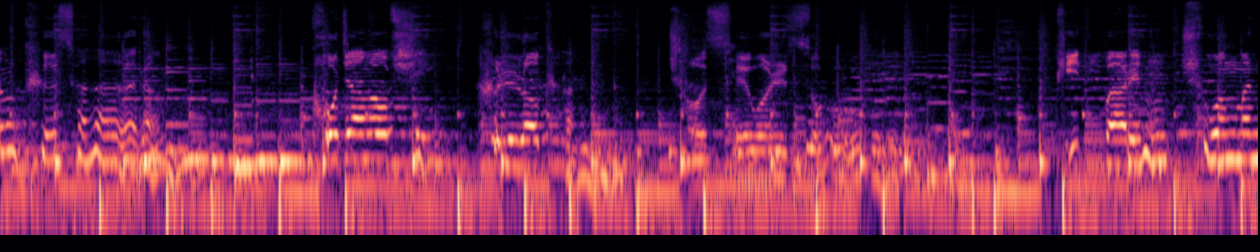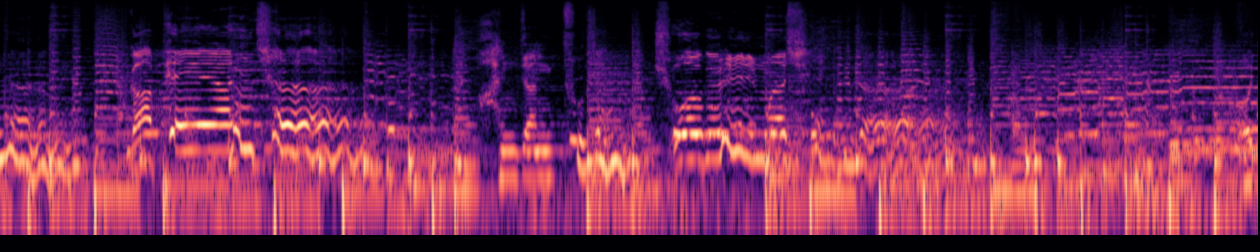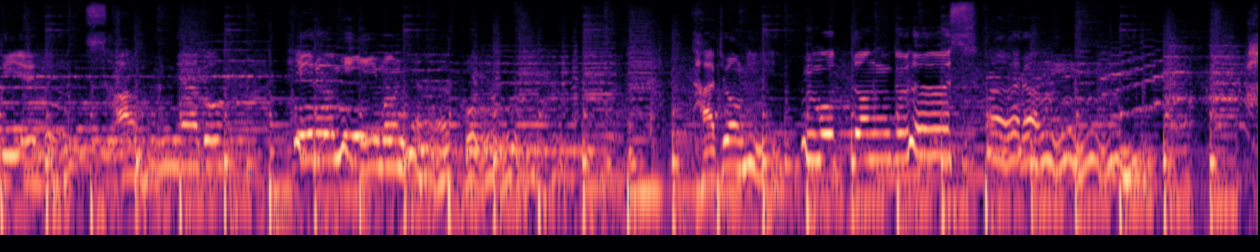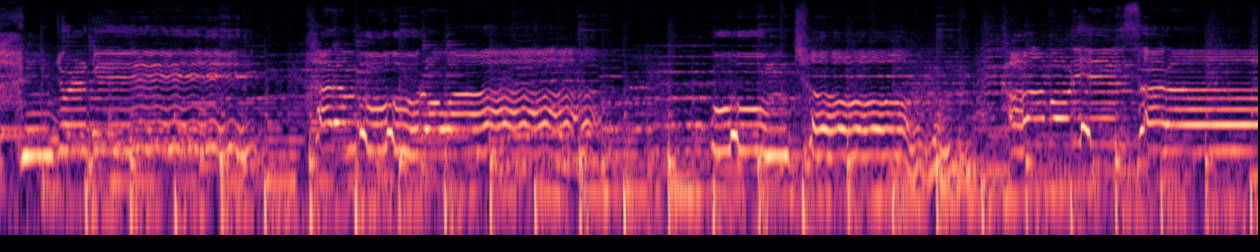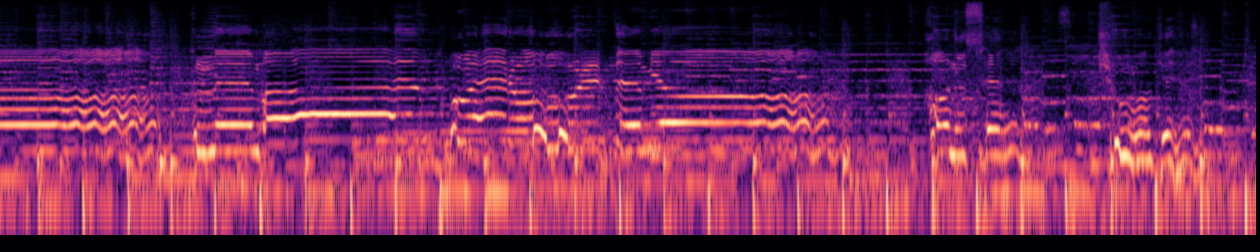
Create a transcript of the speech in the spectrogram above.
만났던 그 사람 고장 없이 흘러가는 저 세월 속에 빛바랜 추억 만 나는 카페에 앉아 한 잔 두잔 추억을 마신다. 어디에 사느냐고 이름이 뭐냐고. 다정히 묻던 그 사람. 한 줄기 추억에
